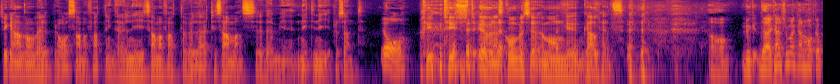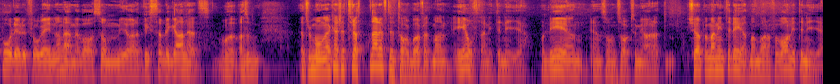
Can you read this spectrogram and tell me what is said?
tycker han var en väldigt bra sammanfattning där. Eller ni sammanfattar väl där tillsammans där med 99 procent? Ja. Ty, tyst överenskommelse among gullheads. Ja, du, där kanske man kan haka på det du frågade innan där med vad som gör att vissa blir gullheads. Och, alltså, jag tror många kanske tröttnar efter ett tag bara för att man är ofta 99. Och det är en, en sån sak som gör att köper man inte det, att man bara får vara 99,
